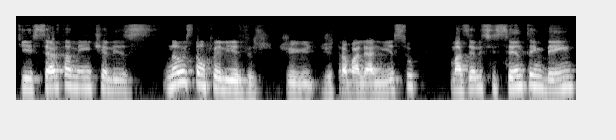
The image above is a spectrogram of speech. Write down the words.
que certamente eles não estão felizes de, de trabalhar nisso mas eles se sentem bem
